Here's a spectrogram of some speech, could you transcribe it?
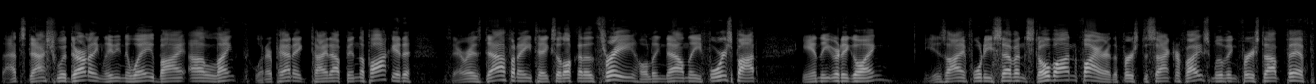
That's Dashwood Darling leading the way by a length. Winter Panic tied up in the pocket. Sarah's Daphne takes a look at a three, holding down the four spot in the early going. Is I 47 Stove on Fire, the first to sacrifice, moving first up fifth.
